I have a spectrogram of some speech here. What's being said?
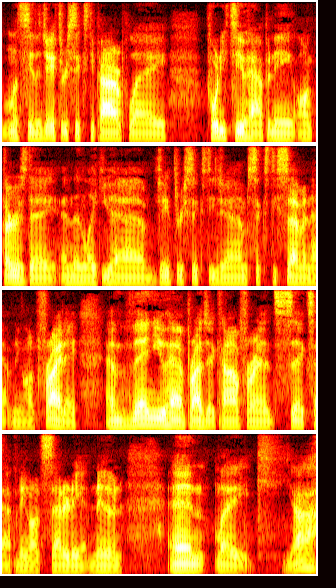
let's see the J360 Power Play 42 happening on Thursday, and then like you have J360 Jam 67 happening on Friday, and then you have Project Conference 6 happening on Saturday at noon. And like, yeah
